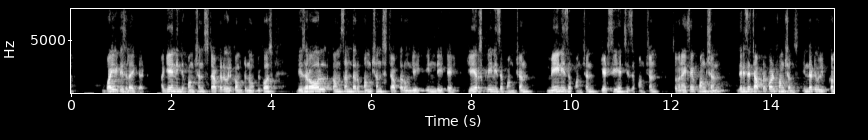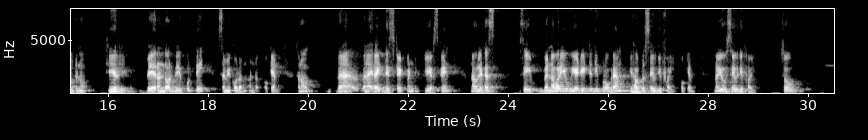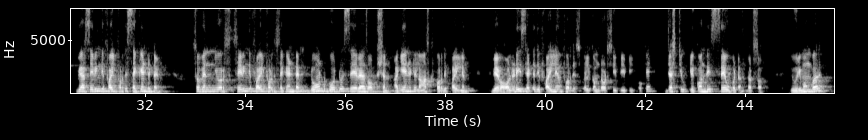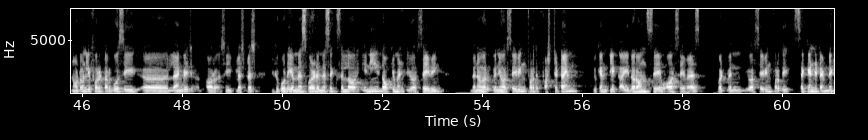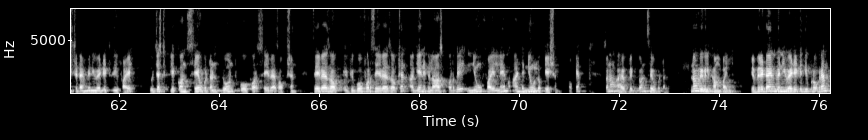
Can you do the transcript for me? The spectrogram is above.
why it is like that? Again in the functions chapter we will come to know because these are all comes under functions chapter only in detail. Clear screen is a function main is a function get ch is a function. So when i say function there is a chapter called functions. In that you will come to know clearly where and all we put the semicolon under. Okay? So now when i when i write this statement clear screen now let us see. Whenever you edit the program you have to save the file. Okay? Now you save the file. So we are saving the file for the second time. So when you are saving the file for the second time don't go to save as option. Again it will ask for the file name we have already set the file name for this welcome.cpp okay? Just you click on the save button that's all. You remember not only for turbo c uh, language or c++ if you go to ms word ms excel or any document you are saving whenever when you are saving for the first time you can click either on save or save as but when you are saving for the second time next time when you edit the file you just click on save button don't go for save as option save as if you go for save as option again it will ask for the new file name and new location okay? So now i have clicked on save button. Now we will compile. Every time when you edit the program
